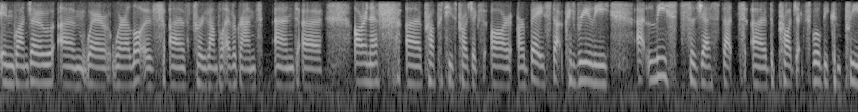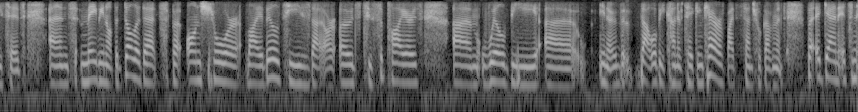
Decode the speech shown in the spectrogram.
in Guangzhou, um, where where a lot of, uh, for example, Evergrande and uh, R&F uh, properties projects are are based, that could really at least suggest that uh, the projects will be completed, and maybe not the dollar debts, but onshore liabilities that are owed to suppliers um, will be, uh, you know, th that will be kind of taken care of by the central government. But again, it's an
